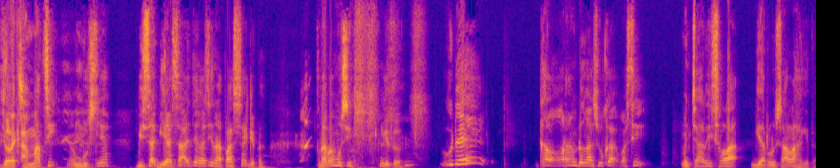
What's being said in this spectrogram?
Jelek amat sih embusnya. Bisa biasa aja gak sih napasnya gitu. Kenapa mesti gitu? Udah. Kalau orang udah gak suka pasti mencari sela biar lu salah gitu.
